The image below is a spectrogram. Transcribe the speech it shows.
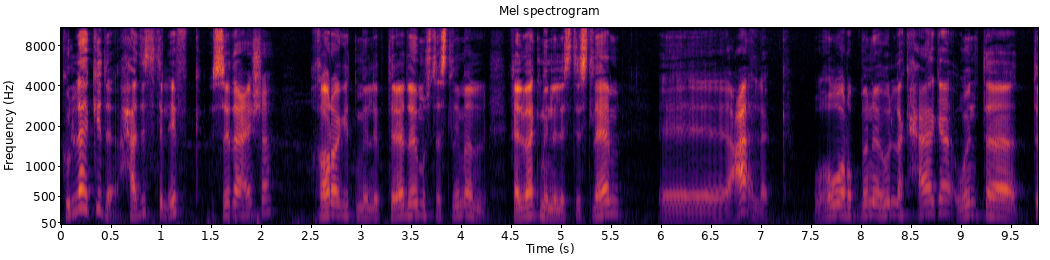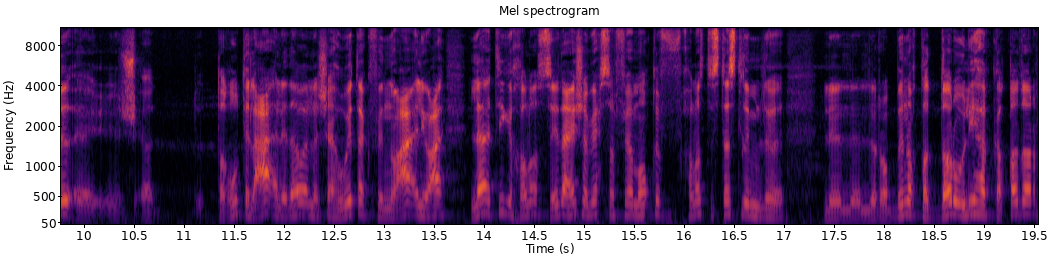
كلها كده. حادثة الإفك السيدة عائشة خرجت من الابتلاء ده وهي مستسلمة خلي بالك من الاستسلام آه، عقلك. وهو ربنا يقول لك حاجة وأنت ت- آه، آه، طاغوت العقل ده ولا شهوتك في إنه عقلي وعقل لا تيجي خلاص. السيدة عائشة بيحصل فيها موقف خلاص تستسلم. ل- لربنا قدره ليها كقدر.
